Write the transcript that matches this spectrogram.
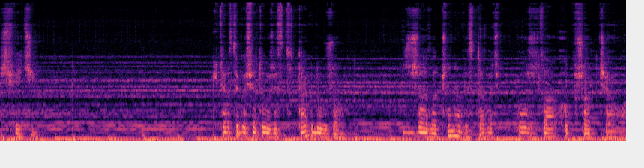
świeci. I teraz tego światła już jest tak dużo, że zaczyna wystawać poza obszar ciała.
